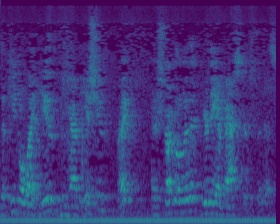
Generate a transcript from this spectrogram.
the people like you who have the issue, right, struggling with it, you're the ambassadors for this.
